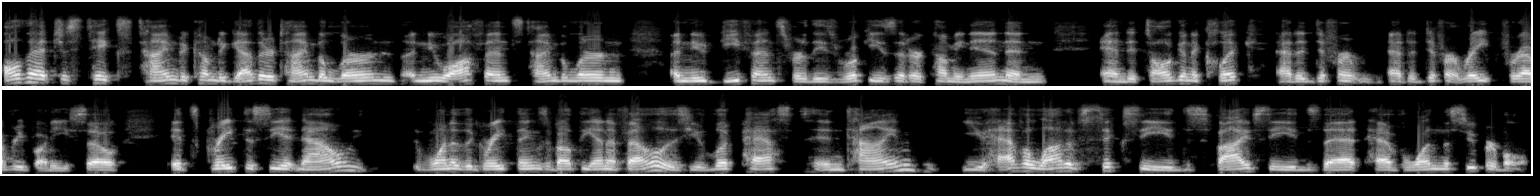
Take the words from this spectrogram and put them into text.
all that just takes time to come together, time to learn a new offense, time to learn a new defense for these rookies that are coming in, and and it's all going to click at a different at a different rate for everybody. So it's great to see it now. one of the great things about the NFL is you look past in time, you have a lot of six seeds, five seeds that have won the Super Bowl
